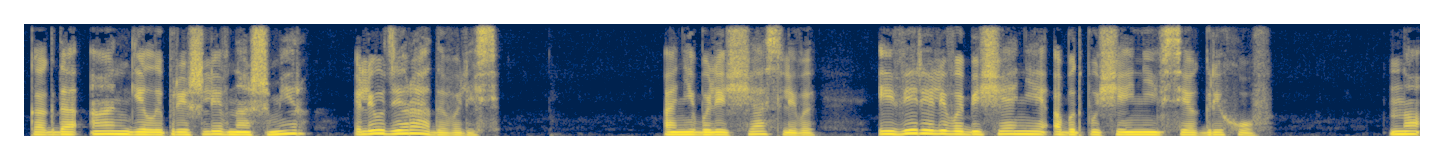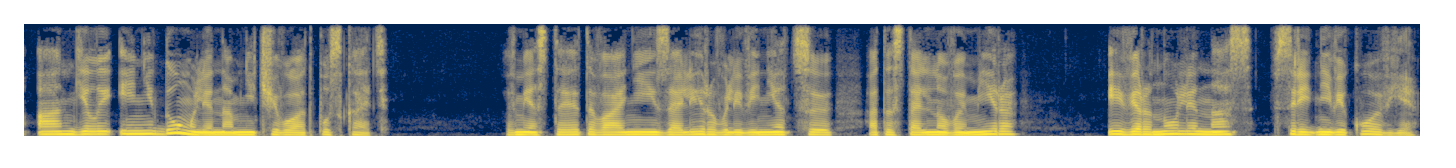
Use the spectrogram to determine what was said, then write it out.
Когда ангелы пришли в наш мир, люди радовались. Они были счастливы и верили в обещание об отпущении всех грехов. Но ангелы и не думали нам ничего отпускать. Вместо этого они изолировали Венецию от остального мира и вернули нас в Средневековье.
